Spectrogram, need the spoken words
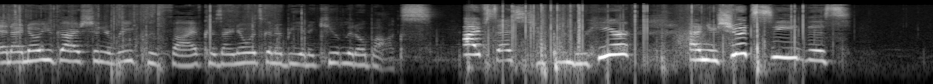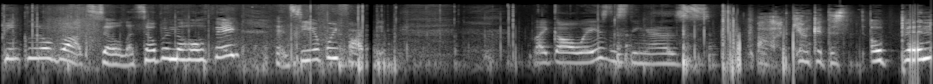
and I know you guys shouldn't read clue five because I know it's going to be in a cute little box. Five says check under here, and you should see this pink little box. So let's open the whole thing and see if we find it. Like always, this thing has. Oh, I can't get this open.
